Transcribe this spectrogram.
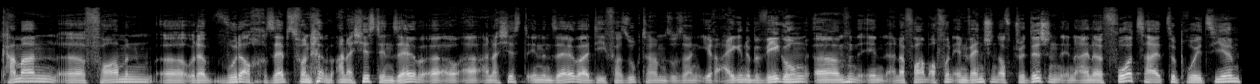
kann man äh, Formen äh, oder wurde auch selbst von Anarchistinnen selber, äh, äh, Anarchistinnen selber, die versucht haben, sozusagen ihre eigene Bewegung ähm, in einer Form auch von Invention of Tradition in eine Vorzeit zu projizieren,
